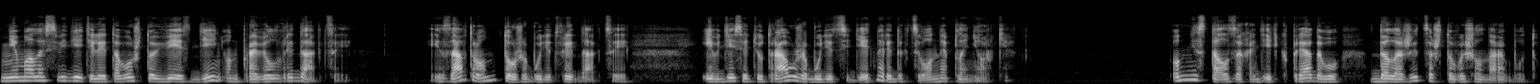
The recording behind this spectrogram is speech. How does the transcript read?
немало свидетелей того, что весь день он провел в редакции. И завтра он тоже будет в редакции. И в 10 утра уже будет сидеть на редакционной планерке. Он не стал заходить к Прядову доложиться, что вышел на работу.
